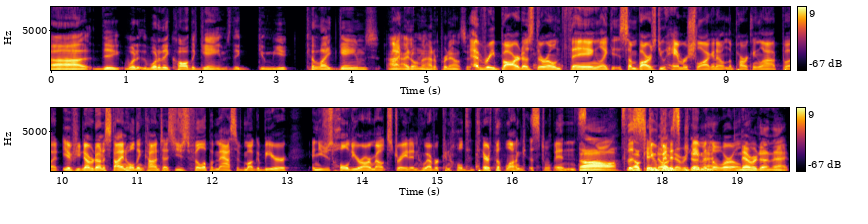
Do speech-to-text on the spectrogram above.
Uh, the what what do they call the games? The Gemütlichkeit games? I, I don't know how to pronounce it. Every bar does their own thing. Like some bars do hammer Hammerschlagen out in the parking lot, but if you've never done a Stein holding contest, you just fill up a massive mug of beer and you just hold your arm out straight, and whoever can hold it there the longest wins. Oh, It's the okay, stupidest never game in the world. Never done that,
